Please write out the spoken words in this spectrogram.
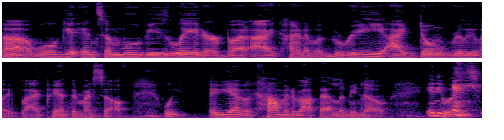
uh, we'll get into movies later. But I kind of agree. I don't really like Black Panther myself. Well, if you have a comment about that, let me know. Anyways.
